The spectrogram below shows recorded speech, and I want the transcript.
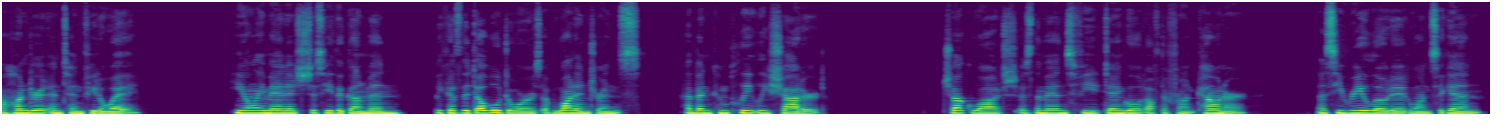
110 feet away. He only managed to see the gunman because the double doors of one entrance had been completely shattered Chuck watched as the man's feet dangled off the front counter as he reloaded once again.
